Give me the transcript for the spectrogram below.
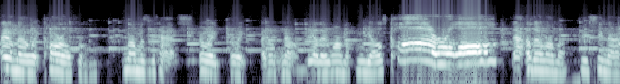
I don't know, like Carl from Llamas with Hats. Or wait, or wait, I don't know. The other llama who yells, Carl! That other llama. You've seen that.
